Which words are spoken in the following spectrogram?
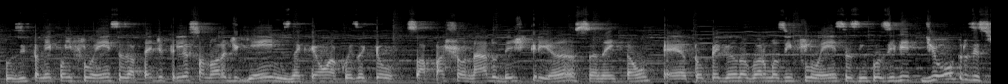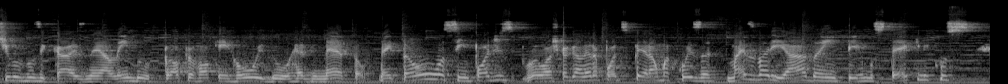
inclusive também com influências até de trilha sonora de games, né? Que é uma coisa que eu sou apaixonado desde criança, né? Então, é, eu tô pegando agora umas influências, inclusive de outros estilos musicais, né? Além do próprio rock and roll e do heavy metal. Né? Então, assim, pode, eu acho que a galera pode esperar uma coisa mais variada em termos técnicos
